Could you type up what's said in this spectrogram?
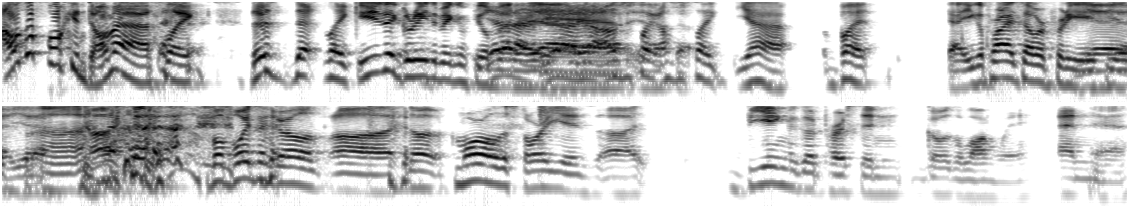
I was a fucking dumbass. Like, there's that like you just agreed to make him feel yeah, better. Yeah, Yeah, yeah, I was just like, yeah. I was just like, yeah, but yeah. You could probably tell we're pretty atheists. yeah. Uh, uh, but boys and girls, uh, the moral of the story is, uh, being a good person goes a long way, and Yeah.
